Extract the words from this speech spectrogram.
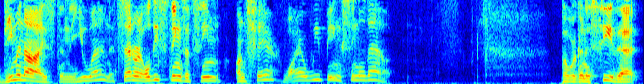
demonized in the UN, etc. All these things that seem unfair. Why are we being singled out? But we're going to see that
